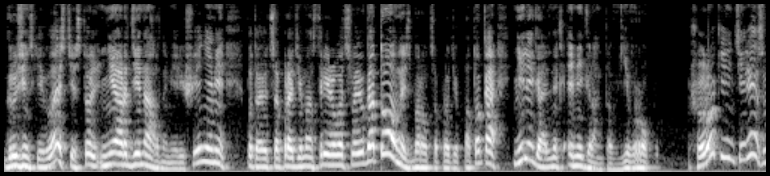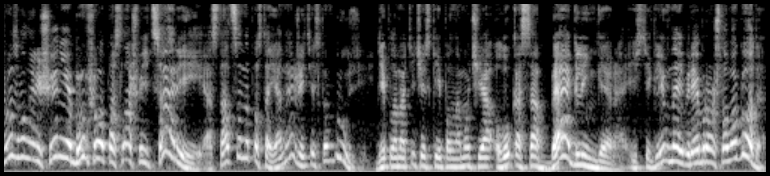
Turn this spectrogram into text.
грузинские власти столь неординарными решениями пытаются продемонстрировать свою готовность бороться против потока нелегальных эмигрантов в Европу. Широкий интерес вызвало решение бывшего посла Швейцарии остаться на постоянное жительство в Грузии. Дипломатические полномочия Лукаса Беглингера истекли в ноябре прошлого года.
